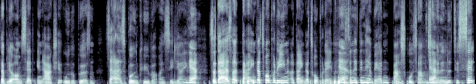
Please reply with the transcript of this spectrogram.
der bliver omsat en aktie ude på børsen, så er der altså både en køber og en sælger. Ikke? Ja. Så der er, altså, der er en, der tror på det ene, og der er en, der tror på det andet. Ja. Sådan er den her verden bare skruet sammen, så Ja. man er nødt til selv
